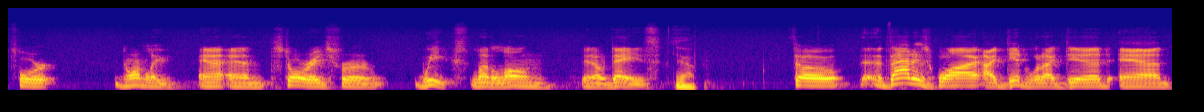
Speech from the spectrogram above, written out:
for normally and, and storage for weeks, let alone, you know, days. Yeah so that is why I did what I did and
